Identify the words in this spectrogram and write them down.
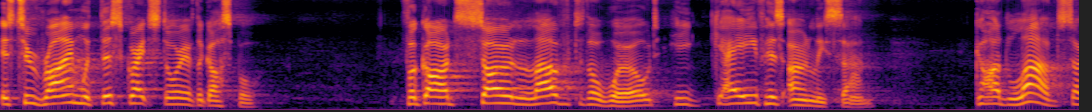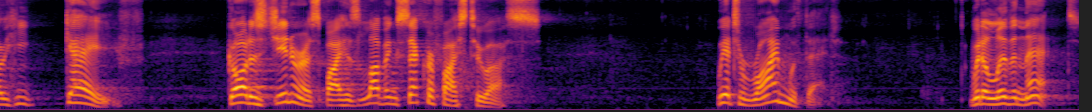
is to rhyme with this great story of the gospel for God so loved the world, he gave his only Son. God loved, so he gave. God is generous by his loving sacrifice to us. We had to rhyme with that. We're to live in that.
